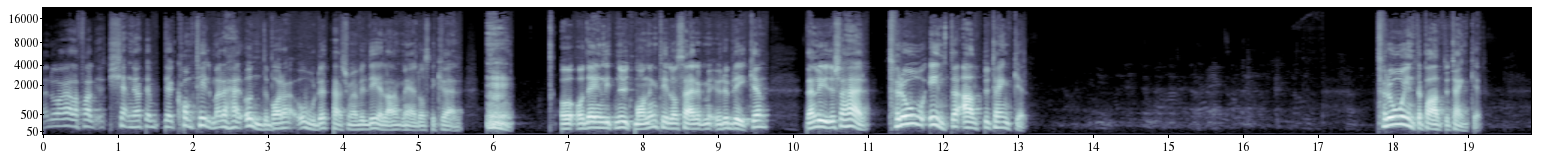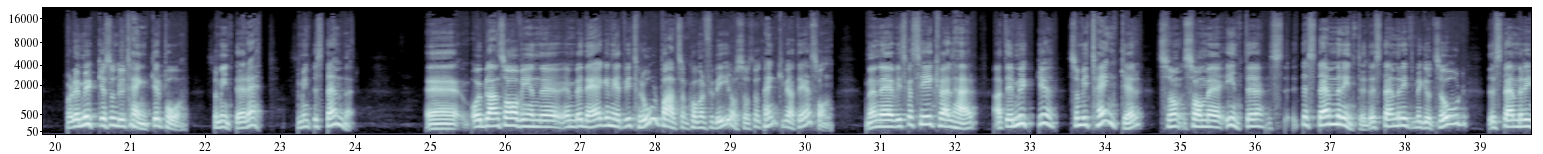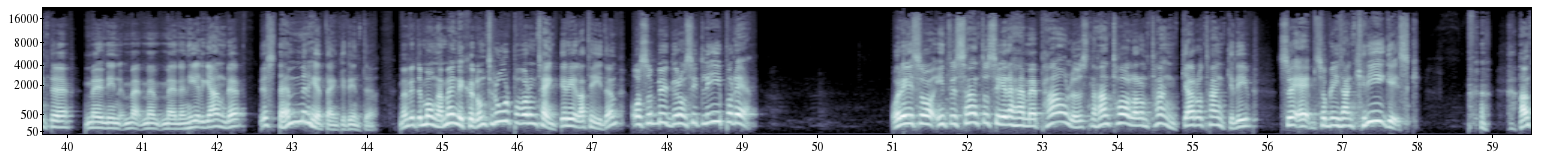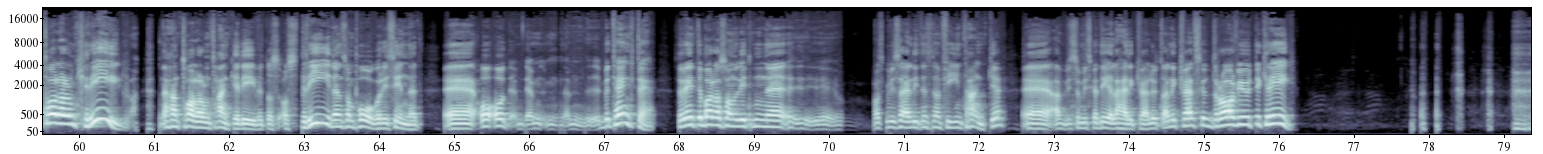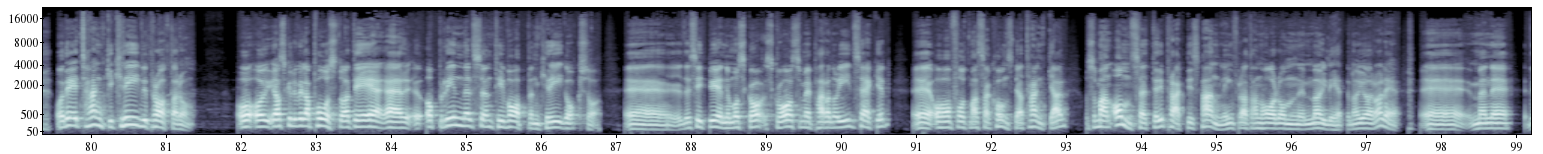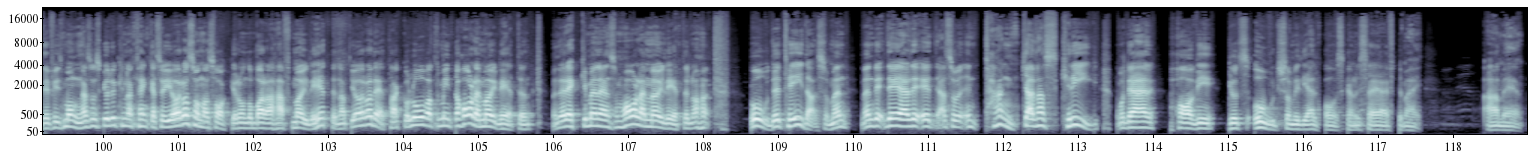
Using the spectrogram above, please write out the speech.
Men då i alla fall känner jag att det, det kom till med det här underbara ordet här som jag vill dela med oss ikväll. och, och det är en liten utmaning till oss här med rubriken. Den lyder så här. Tro inte allt du tänker. Tro inte på allt du tänker. För det är mycket som du tänker på som inte är rätt, som inte stämmer. Eh, och ibland så har vi en, eh, en benägenhet, vi tror på allt som kommer förbi oss och så tänker vi att det är sånt. Men eh, vi ska se ikväll här att det är mycket som vi tänker som, som eh, inte, det stämmer inte. Det stämmer inte med Guds ord, det stämmer inte med, din, med, med, med den heliga ande. Det stämmer helt enkelt inte. Men vet du, många människor de tror på vad de tänker hela tiden och så bygger de sitt liv på det. Och det är så intressant att se det här med Paulus, när han talar om tankar och tankeliv så, är, så blir han krigisk. Han talar om krig va? när han talar om tankelivet och, och striden som pågår i sinnet. Eh, och, och, eh, betänk det, så det är inte bara sån liten, eh, vad ska vi säga, en liten sån fin tanke eh, som vi ska dela här ikväll, utan ikväll ska, drar vi ut i krig. Och det är tankekrig vi pratar om. Och, och, jag skulle vilja påstå att det är, upprinnelsen till vapenkrig också. Eh, det sitter ju en i Moskva som är paranoid säkert eh, och har fått massa konstiga tankar som han omsätter i praktisk handling för att han har de möjligheterna att göra det. Eh, men eh, det finns många som skulle kunna tänka sig att göra sådana saker om de bara haft möjligheten att göra det. Tack och lov att de inte har den möjligheten. Men det räcker med den som har den möjligheten gode tid alltså. Men, men det, det är ett, alltså en tankarnas krig och där har vi Guds ord som vill hjälpa oss, kan du säga efter mig. Amen.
